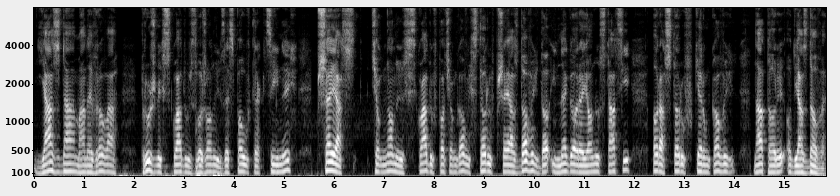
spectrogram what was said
jazda manewrowa próżnych składów złożonych z zespołów trakcyjnych, przejazd ciągnonych składów pociągowych z torów przejazdowych do innego rejonu stacji oraz torów kierunkowych na tory odjazdowe.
